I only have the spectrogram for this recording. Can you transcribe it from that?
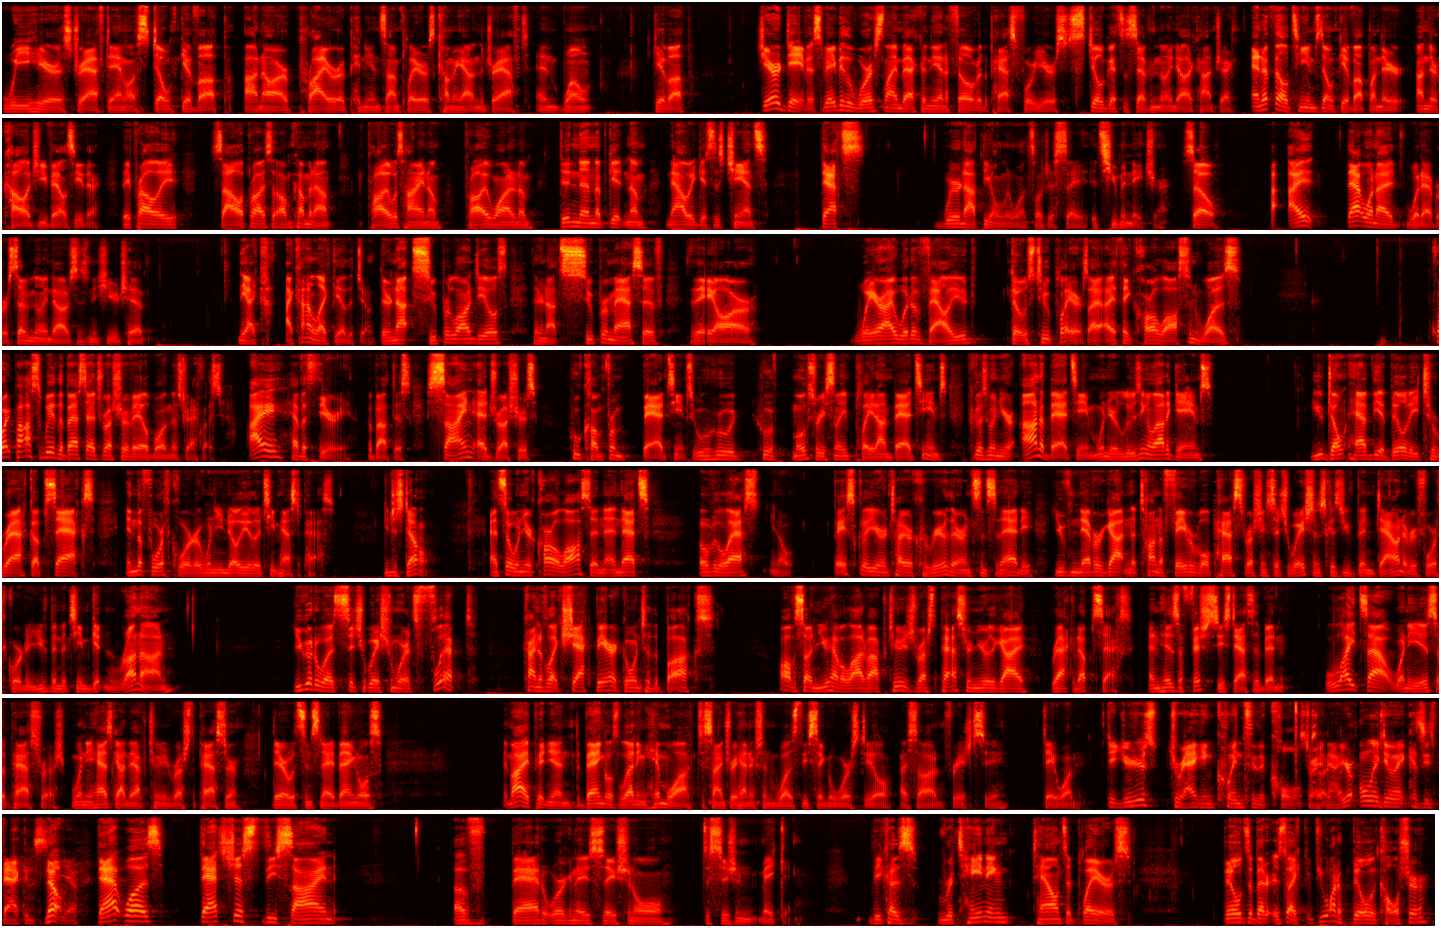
we here as draft analysts don't give up on our prior opinions on players coming out in the draft and won't give up, Jarrad Davis, maybe the worst linebacker in the NFL over the past four years, still gets a seven million dollar contract. NFL teams don't give up on their on their college evals either. They probably Saleh probably saw him coming out, probably was high on him, probably wanted him, didn't end up getting him. Now he gets his chance. That's we're not the only ones. I'll just say it's human nature. So I that one I whatever seven million dollars isn't a huge hit. Yeah, I, I kind of like the other two. They're not super long deals. They're not super massive. They are where I would have valued those two players. I, I think Carl Lawson was quite possibly the best edge rusher available in this draft class. I have a theory about this. Sign edge rushers who come from bad teams, who, who, who have most recently played on bad teams. Because when you're on a bad team, when you're losing a lot of games, you don't have the ability to rack up sacks in the fourth quarter when you know the other team has to pass. You just don't. And so when you're Carl Lawson, and that's over the last, you know, basically your entire career there in Cincinnati, you've never gotten a ton of favorable pass rushing situations because you've been down every fourth quarter. You've been the team getting run on. You go to a situation where it's flipped, kind of like Shaq Barrett going to the Bucks. All of a sudden, you have a lot of opportunities to rush the passer, and you're the guy racking up sacks. And his efficiency stats have been lights out when he is a pass rush, when he has gotten the opportunity to rush the passer there with Cincinnati Bengals in my opinion, the Bengals letting him walk to sign Trey Hendrickson was the single worst deal I saw in free agency day one. Dude, you're just dragging Quinn through the coals right Sorry, now. You're only doing it because he's back in studio. No, that was that's just the sign of bad organizational decision making. Because retaining talented players builds a better. It's like if you want to build a culture,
